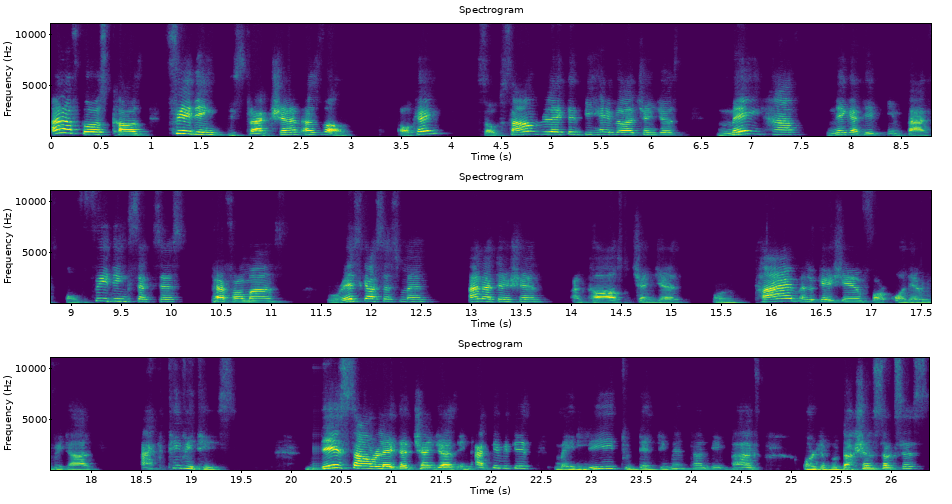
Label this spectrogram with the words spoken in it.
And of course, caused feeding distraction as well. Okay, so sound-related behavioral changes may have negative impacts on feeding success, performance, risk assessment, and attention, and cause changes on time allocation for other vital activities. These sound-related changes in activities may lead to detrimental impacts on reproduction success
